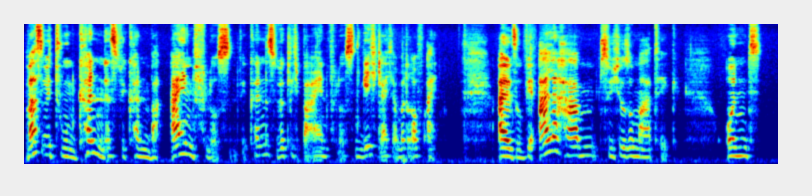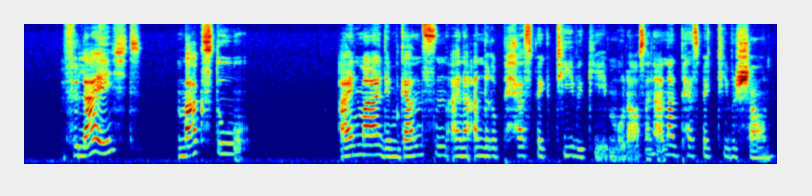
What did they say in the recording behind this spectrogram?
Was wir tun können, ist, wir können beeinflussen. Wir können es wirklich beeinflussen. Gehe ich gleich aber drauf ein. Also, wir alle haben Psychosomatik. Und vielleicht magst du einmal dem Ganzen eine andere Perspektive geben oder aus einer anderen Perspektive schauen.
